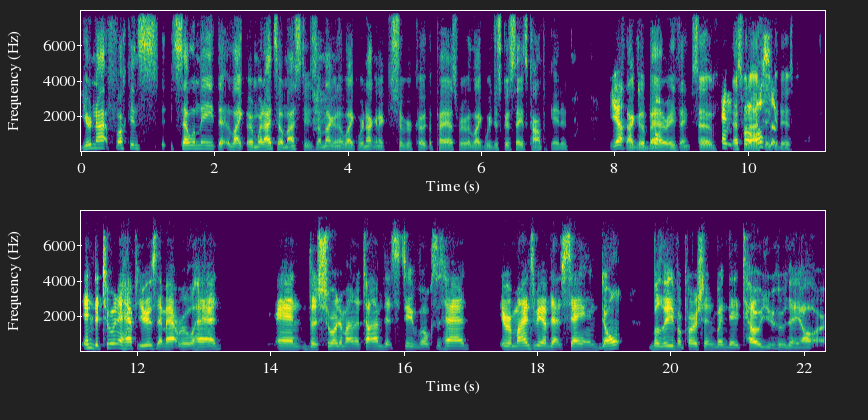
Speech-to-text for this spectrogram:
You're not fucking s- selling me that like and what I tell my students, I'm not gonna like we're not gonna sugarcoat the past. We're like we're just gonna say it's complicated. Yeah. It's not good, bad, or anything. So and that's what al- I also- think it is. in the two and a half years that Matt Rhule had, and the short amount of time that Steve Wilks has had, it reminds me of that saying: "Don't believe a person when they tell you who they are.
